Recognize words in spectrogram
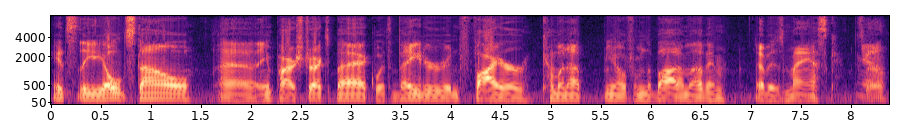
It's the old style uh, Empire Strikes Back with Vader and fire coming up, you know, from the bottom of him of his mask. So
